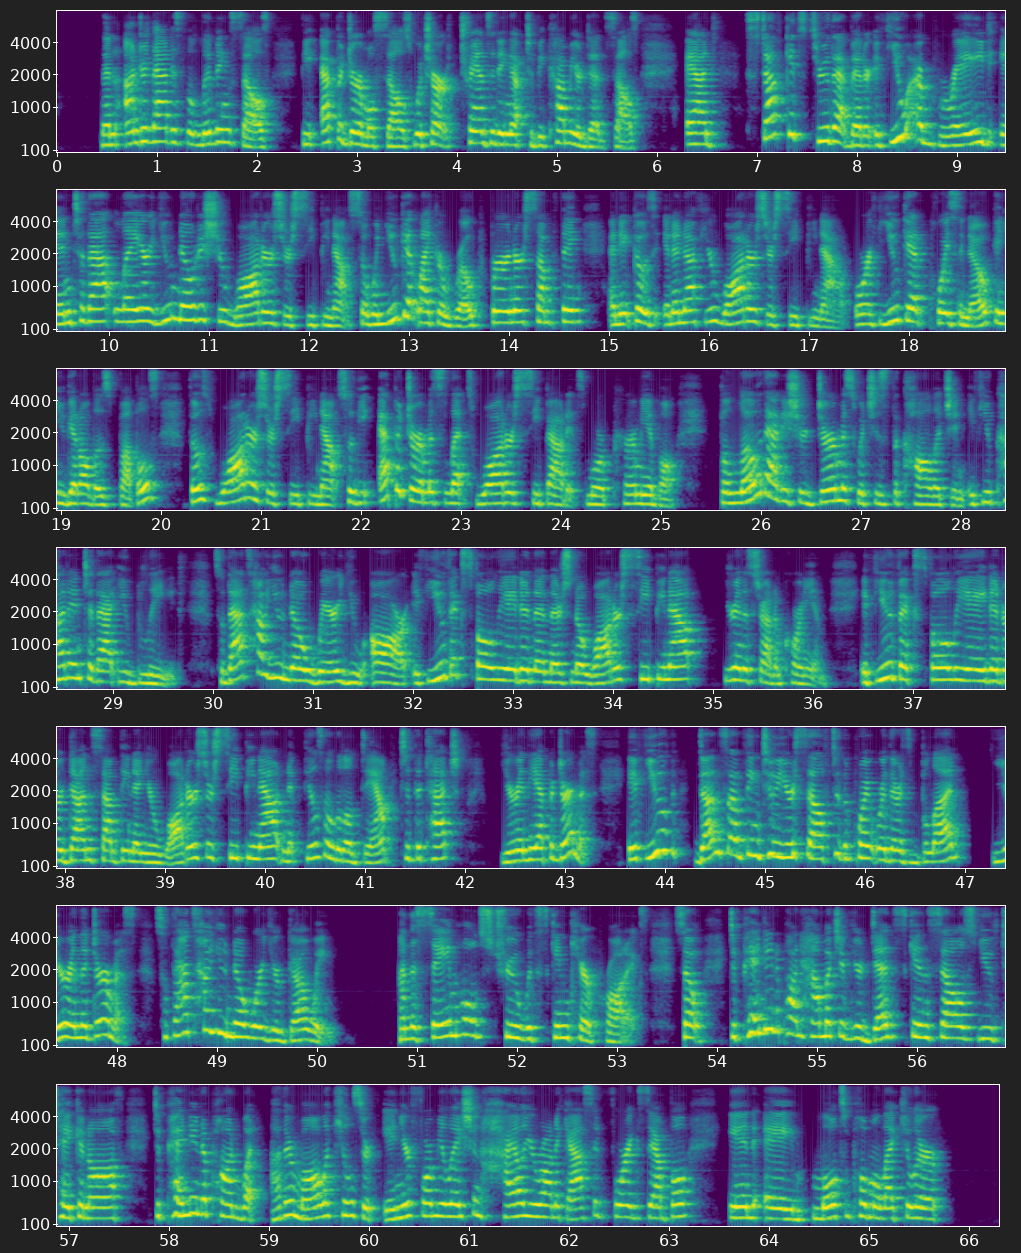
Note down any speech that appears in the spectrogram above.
Then under that is the living cells, the epidermal cells, which are transiting up to become your dead cells. And stuff gets through that better. If you abrade into that layer, you notice your waters are seeping out. So when you get like a rope burn or something and it goes in enough, your waters are seeping out. Or if you get poison oak and you get all those bubbles, those waters are seeping out. So the epidermis lets water seep out, it's more permeable. Below that is your dermis, which is the collagen. If you cut into that, you bleed. So that's how you know where you are. If you've exfoliated and there's no water seeping out, you're in the stratum corneum. If you've exfoliated or done something and your waters are seeping out and it feels a little damp to the touch, you're in the epidermis. If you've done something to yourself to the point where there's blood, you're in the dermis. So that's how you know where you're going. And the same holds true with skincare products. So, depending upon how much of your dead skin cells you've taken off, depending upon what other molecules are in your formulation, hyaluronic acid, for example, in a multiple molecular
